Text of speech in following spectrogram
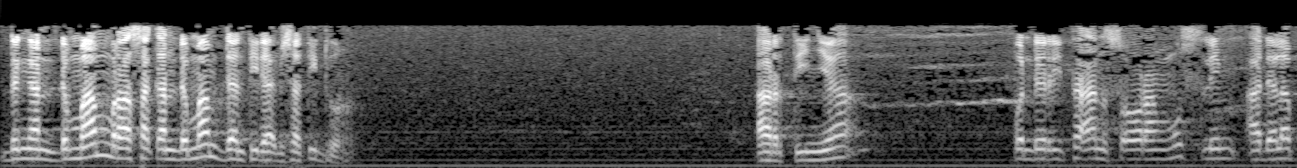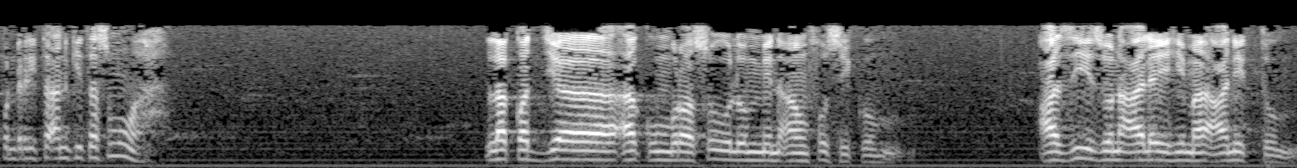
Dengan demam merasakan demam dan tidak bisa tidur. Artinya penderitaan seorang muslim adalah penderitaan kita semua. Laqad ja'akum rasulun min anfusikum azizun 'alaihi ma 'anittum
